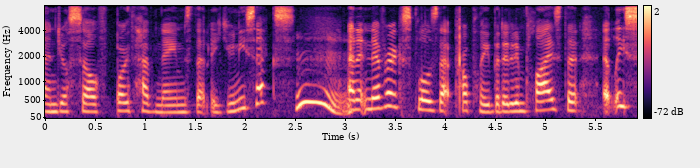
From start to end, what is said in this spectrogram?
and yourself both have names that are unisex, and it never explores that properly, but it implies that at least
